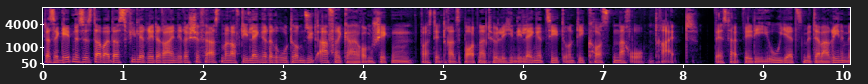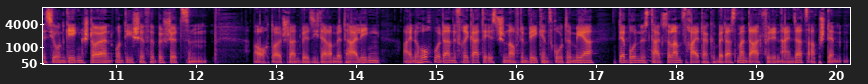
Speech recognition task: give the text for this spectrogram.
Das Ergebnis ist aber, dass viele Reedereien ihre Schiffe erstmal auf die längere Route um Südafrika herumschicken, was den Transport natürlich in die Länge zieht und die Kosten nach oben treibt. Deshalb will die EU jetzt mit der Marinemission gegensteuern und die Schiffe beschützen. Auch Deutschland will sich daran beteiligen. Eine hochmoderne Fregatte ist schon auf dem Weg ins Rote Meer. Der Bundestag soll am Freitag über das Mandat für den Einsatz abstimmen.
